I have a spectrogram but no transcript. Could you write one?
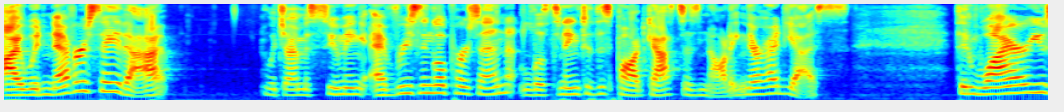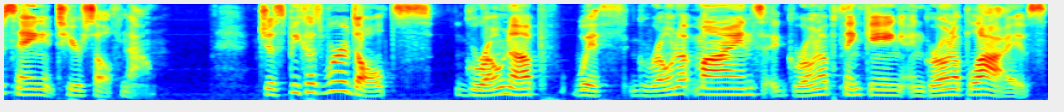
I would never say that which I'm assuming every single person listening to this podcast is nodding their head yes, then why are you saying it to yourself now? Just because we're adults, grown up with grown up minds, grown up thinking, and grown up lives,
